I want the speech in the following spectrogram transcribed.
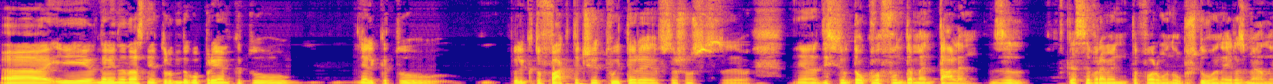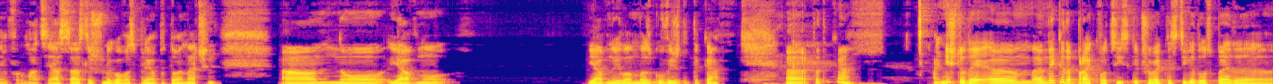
А, и нали, на нас ни е трудно да го приемем като, нали, като или като факта, че Twitter е всъщност е, е, действително толкова фундаментален за така съвременната форма на общуване и размяна на информация. Аз, аз лично не го възприемам по този начин, а, но явно явно Илон Мъс го вижда така. А, та така. Нищо да е. Нека да прави каквото си иска. Човека стига да успее да,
